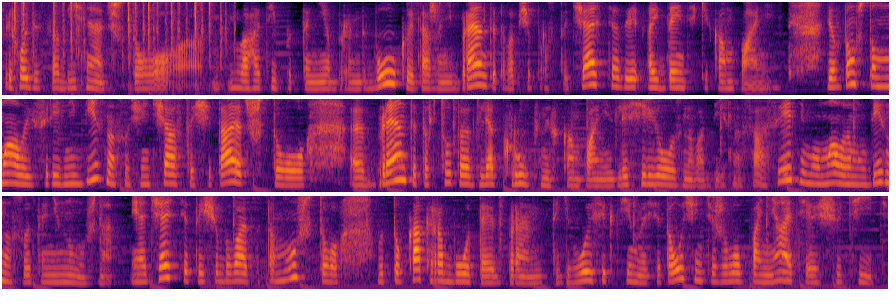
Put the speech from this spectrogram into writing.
приходится объяснять, что э, логотип это не брендбук и даже не бренд, это вообще просто часть идентики компании. Дело в том, что малый и средний бизнес очень часто считает, что э, бренд это что-то для крупных компаний, для серьезного бизнеса, а среднему малому бизнесу это не нужно. И отчасти это еще бывает потому, что вот то, как работает бренд, его эффективность, это очень тяжело понять и ощутить.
